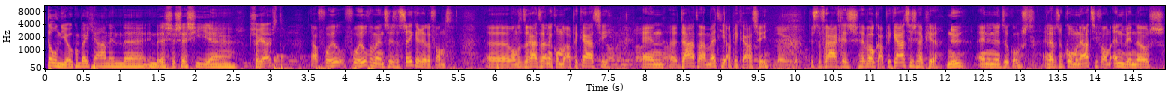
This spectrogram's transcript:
toon je ook een beetje aan in de, in de sessie uh, zojuist. Nou, voor, heel, voor heel veel mensen is dat zeker relevant. Uh, want het draait uiteindelijk om de applicatie en uh, data met die applicatie. Dus de vraag is, welke applicaties heb je nu en in de toekomst? En dat is een combinatie van en Windows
